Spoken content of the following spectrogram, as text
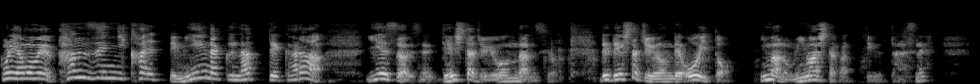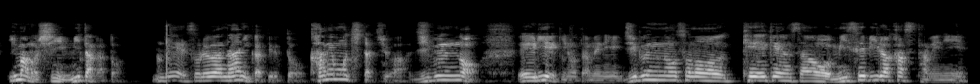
これやもめよ完全に帰って見えなくなってから、イエスはですね、弟子たちを呼んだんですよ。で、弟子たちを呼んで、おいと、今の見ましたかって言ったんですね。今のシーン見たかと。で、それは何かというと、金持ちたちは自分の利益のために、自分のその経験さを見せびらかすために、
